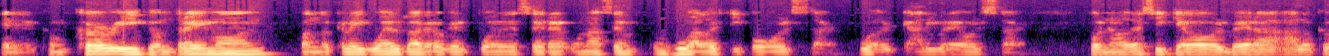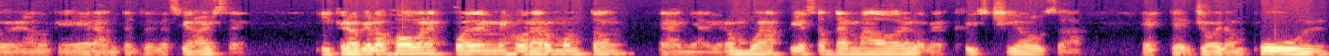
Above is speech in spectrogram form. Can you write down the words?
eh, con Curry, con Draymond. Cuando Clay vuelva, creo que él puede ser un jugador tipo All-Star, jugador calibre All-Star, por no decir que va a volver a, lo que, a lo que era antes de lesionarse. Y creo que los jóvenes pueden mejorar un montón. Añadieron buenas piezas de armadores, lo que es Chris Chiosa, este Jordan Poole,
